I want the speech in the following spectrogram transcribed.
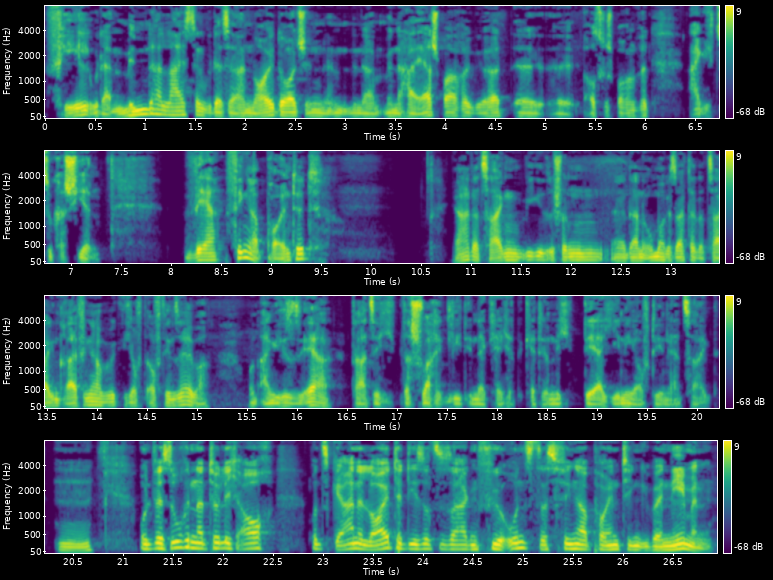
Fehl- oder Minderleistung, wie das ja neudeutsch in, in, der, in der HR-Sprache gehört, äh, äh, ausgesprochen wird, eigentlich zu kaschieren. Wer Fingerpointet, ja, da zeigen, wie schon äh, deine Oma gesagt hat, da zeigen drei Finger wirklich auf, auf den selber. Und eigentlich ist es er tatsächlich das schwache Glied in der Kette und nicht derjenige, auf den er zeigt. Mhm. Und wir suchen natürlich auch uns gerne Leute, die sozusagen für uns das Fingerpointing übernehmen.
